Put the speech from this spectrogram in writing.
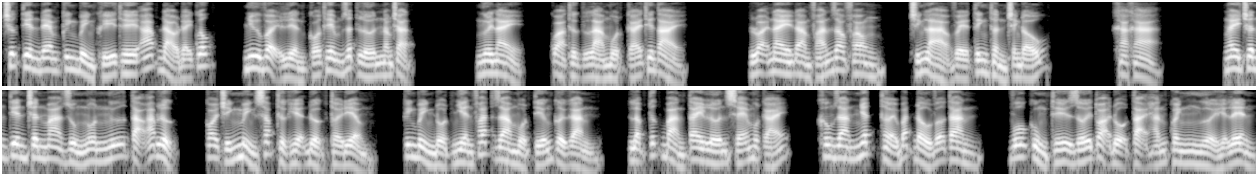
Trước tiên đem kinh bình khí thế áp đảo đáy cốc, như vậy liền có thêm rất lớn nắm chặt. Người này, quả thực là một cái thiên tài. Loại này đàm phán giao phong, chính là về tinh thần tranh đấu. Kha kha. Ngay chân tiên chân ma dùng ngôn ngữ tạo áp lực, coi chính mình sắp thực hiện được thời điểm, Kinh Bình đột nhiên phát ra một tiếng cười gằn, lập tức bàn tay lớn xé một cái, không gian nhất thời bắt đầu vỡ tan, vô cùng thế giới tọa độ tại hắn quanh người hiện lên.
